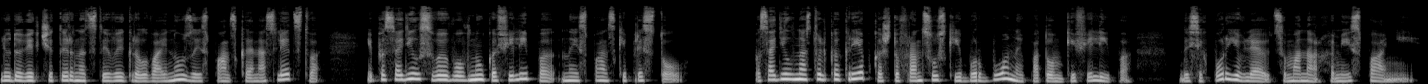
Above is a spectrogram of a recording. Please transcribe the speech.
Людовик XIV выиграл войну за испанское наследство и посадил своего внука Филиппа на испанский престол. Посадил настолько крепко, что французские бурбоны, потомки Филиппа, до сих пор являются монархами Испании.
